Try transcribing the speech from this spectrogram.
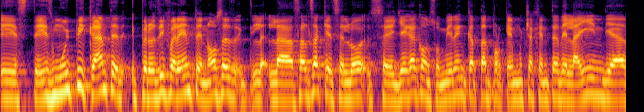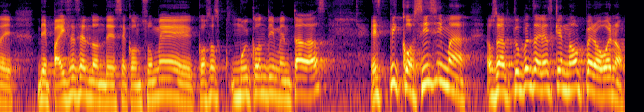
este, es muy picante, pero es diferente, ¿no? O sea, la, la salsa que se, lo, se llega a consumir en Qatar, porque hay mucha gente de la India, de, de países en donde se consume cosas muy condimentadas, es picosísima. O sea, tú pensarías que no, pero bueno,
